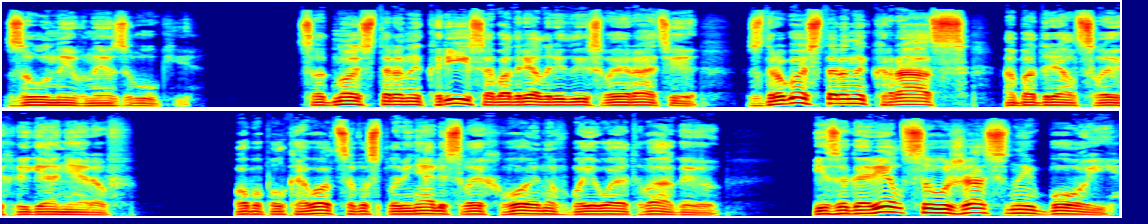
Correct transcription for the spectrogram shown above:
заунывные звуки. С одной стороны Крис ободрял ряды своей рати, с другой стороны Крас ободрял своих легионеров. Оба полководца воспламеняли своих воинов боевой отвагою. И загорелся ужасный бой.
